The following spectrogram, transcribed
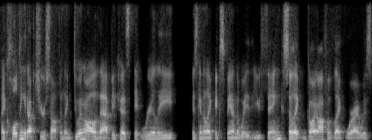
like holding it up to yourself and like doing all of that because it really is going to like expand the way that you think so like going off of like where i was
